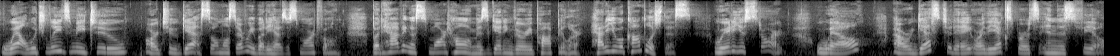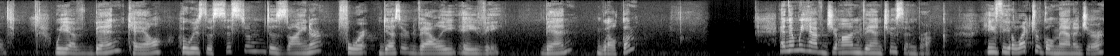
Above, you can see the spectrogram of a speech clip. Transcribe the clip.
Well, which leads me to our two guests. Almost everybody has a smartphone, but having a smart home is getting very popular. How do you accomplish this? Where do you start? Well, our guests today are the experts in this field. We have Ben Kale, who is the system designer for Desert Valley AV. Ben, welcome. And then we have John Van Tusenbroek. He's the electrical manager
